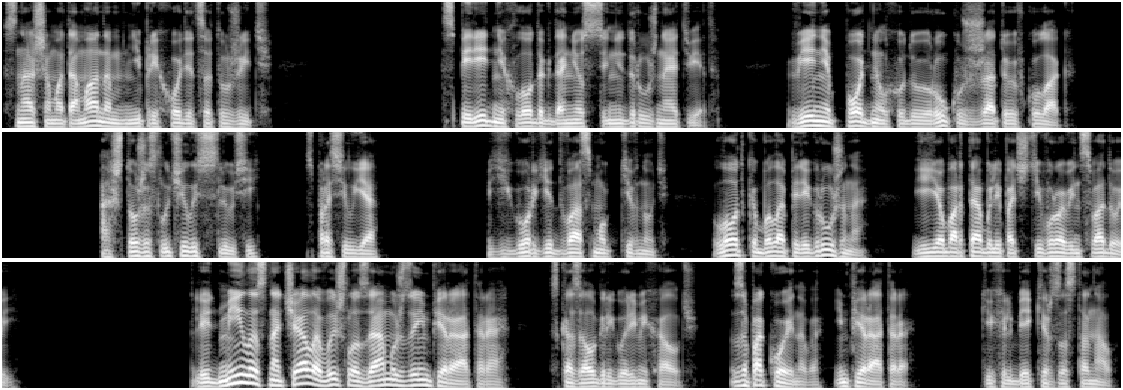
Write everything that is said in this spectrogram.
с нашим атаманом не приходится тужить». С передних лодок донесся недружный ответ. Веня поднял худую руку, сжатую в кулак. «А что же случилось с Люсей?» — спросил я. Егор едва смог кивнуть. Лодка была перегружена, ее борта были почти вровень с водой. «Людмила сначала вышла замуж за императора», — сказал Григорий Михайлович. «За покойного императора». Кюхельбекер застонал.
